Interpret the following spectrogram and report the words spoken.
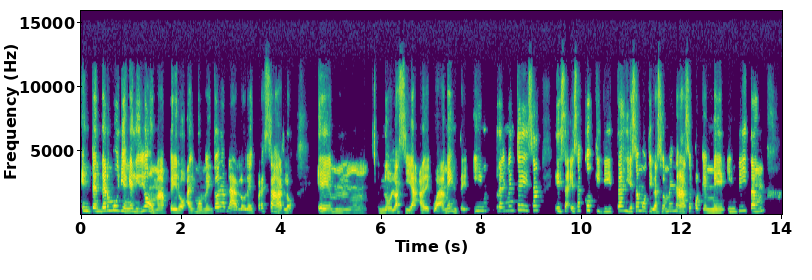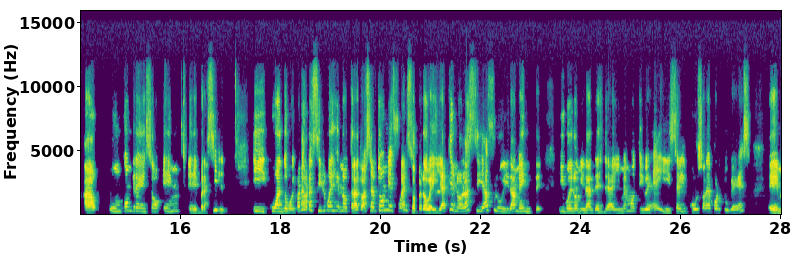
entender muy bien el idioma, pero al momento de hablarlo, de expresarlo, em, no lo hacía adecuadamente. Y realmente esa, esa, esas cosquillitas y esa motivación me nace porque me invitan a un congreso en eh, Brasil. Y cuando voy para Brasil, bueno, trato de hacer todo mi esfuerzo, pero veía que no lo hacía fluidamente. Y bueno, mira, desde ahí me motivé y hice el curso de portugués em,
